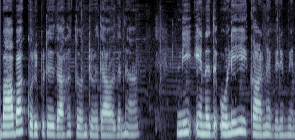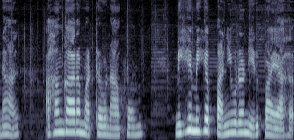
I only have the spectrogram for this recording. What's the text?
பாபா குறிப்பிட்டதாக தோன்றுவதாவதுனா நீ எனது ஒளியை காண விரும்பினால் அகங்காரமற்றவனாகவும் மிக மிக பணியுடன் இருப்பாயாக.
